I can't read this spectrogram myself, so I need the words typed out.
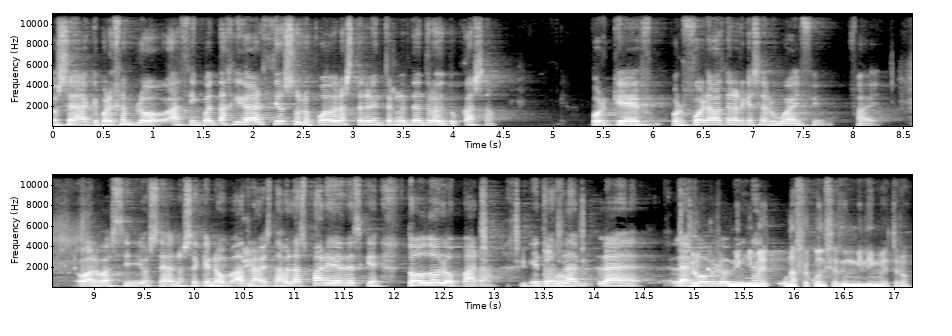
O sea que, por ejemplo, a 50 gigahercios solo podrás tener internet dentro de tu casa, porque por fuera va a tener que ser wifi o algo así. O sea, no sé, que no atravesaba las paredes, que todo lo para. y entonces la, hemoglobina. una frecuencia de un milímetro.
